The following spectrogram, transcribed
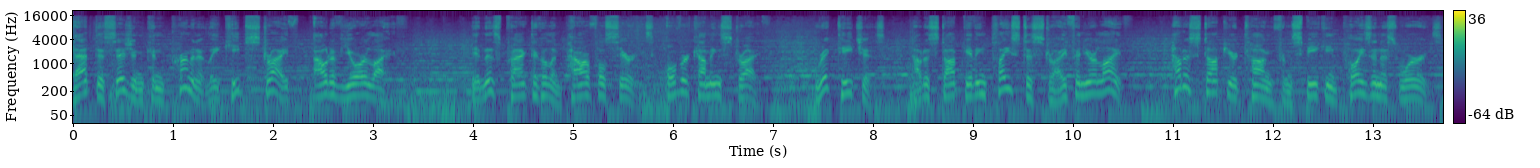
that decision can permanently keep strife out of your life. In this practical and powerful series, Overcoming Strife, Rick teaches how to stop giving place to strife in your life, how to stop your tongue from speaking poisonous words,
